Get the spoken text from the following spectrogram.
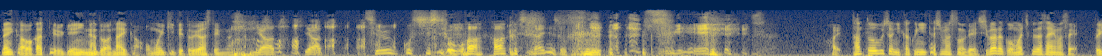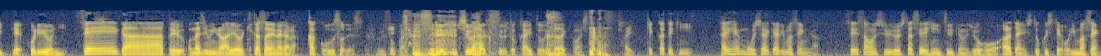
何か分かっている原因などはないか思い切って問い合わせてみました。いや、いや、中古市場は把握しないでしょ、普 通すげえ。担当部署に確認いたしますので、しばらくお待ちくださいませ。と言って、堀尾に、セーガーというおなじみのあれを聞かされながら、かっこ嘘です。嘘か しばらくすると回答をいただきました。はい。結果的に、大変申し訳ありませんが、生産を終了した製品についての情報を新たに取得しておりません。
